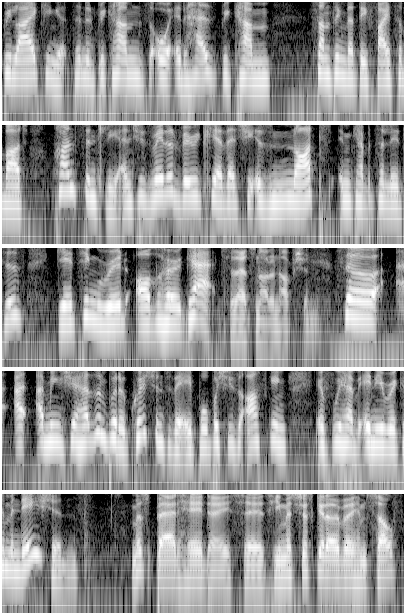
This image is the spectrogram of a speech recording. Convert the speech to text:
be liking it. And it becomes, or it has become, something that they fight about constantly. And she's made it very clear that she is not, in capital letters, getting rid of her cat. so that's not an option. So, I, I mean, she hasn't put a question to the ball, but she's asking if we have any recommendations. Miss Bad Hair Day says he must just get over himself,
